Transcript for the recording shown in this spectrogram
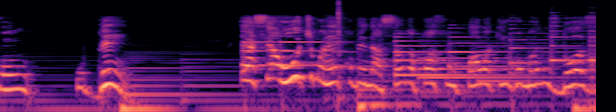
com o bem. Essa é a última recomendação do apóstolo Paulo aqui em Romanos 12.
